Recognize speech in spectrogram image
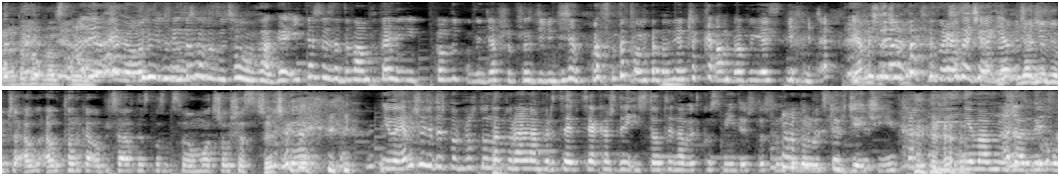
ale to po prostu... Ale Ej, no, Ja też na to zwróciłam uwagę i też sobie zadawałam pytanie i prawdę powiedziawszy przez 90% opowiadania czekałam na wyjaśnienie. ja myślę, że... Słuchajcie, Ja, ja ja myślę, nie że... wiem, czy au, autorka opisała w ten sposób swoją młodszą siostrzyczkę. Nie no, ja myślę, że to jest po prostu naturalna percepcja każdej istoty, nawet kosmity w stosunku do ludzkich dzieci. I nie mam Ale żadnych to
